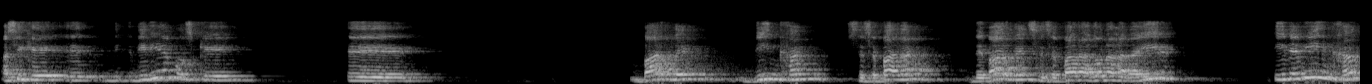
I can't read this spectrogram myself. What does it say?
Así que eh, di- diríamos que eh, Barden, Bingham se separan, de Barden se separa Donald Adair y de Bingham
